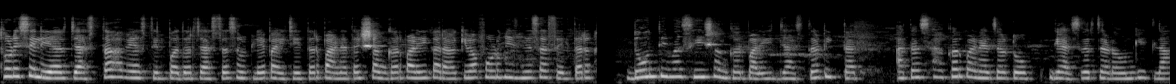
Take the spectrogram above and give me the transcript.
थोडेसे लेअर जास्त हवे असतील पदर जास्त सुटले पाहिजे तर पाण्यात शंकरपाळी करा किंवा फूड बिझनेस असेल तर दोन दिवस ही शंकरपाळी जास्त टिकतात. आता साखर पाण्याचा टोप गॅसवर चढवून घेतला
